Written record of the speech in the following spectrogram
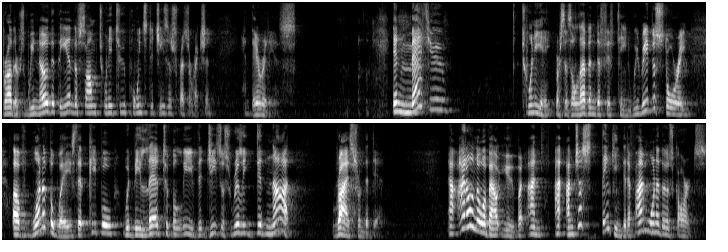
brothers." We know that the end of Psalm 22 points to Jesus' resurrection. And there it is. In Matthew 28 verses 11 to 15, we read the story of one of the ways that people would be led to believe that Jesus really did not rise from the dead. Now, I don't know about you, but I'm, I, am i am just thinking that if I'm one of those guards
